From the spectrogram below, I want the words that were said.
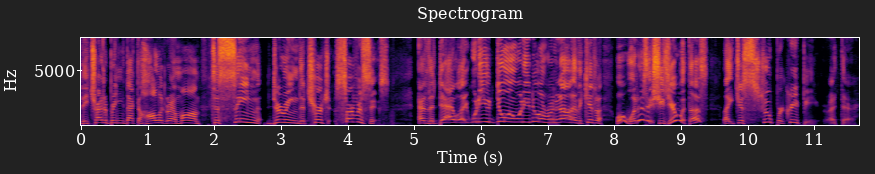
they try to bring back the hologram mom to sing during the church services. And the dad, like, what are you doing? What are you doing running out? And the kids are like, well, what is it? She's here with us. Like, just super creepy right there.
